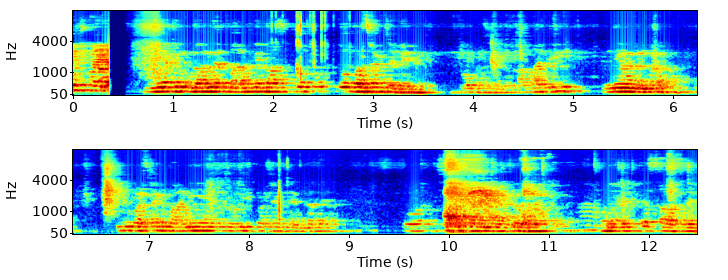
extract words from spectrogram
कुछ महिला के मुकाबले भारत के पास दो दो परसेंट ज़मीन है। दो परसेंट आबादी दुनिया में नंबर तीन परसेंट पानी है चौबीस परसेंट जंगल है। और इसी कारण करते हुए मेरे दस साल से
